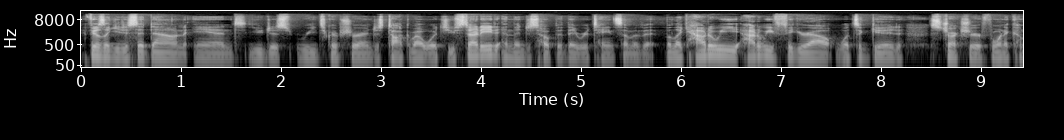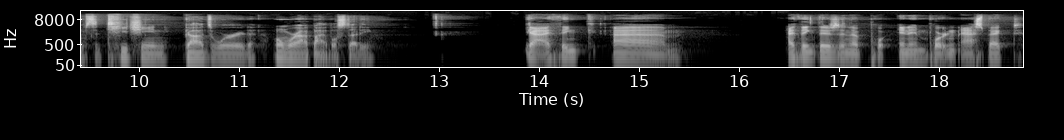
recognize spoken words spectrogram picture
it feels like you just sit down and you just read scripture and just talk about what you studied, and then just hope that they retain some of it. But like, how do we how do we figure out what's a good structure for when it comes to teaching God's word when we're at Bible study? Yeah, I think. Um I think there's an an important aspect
